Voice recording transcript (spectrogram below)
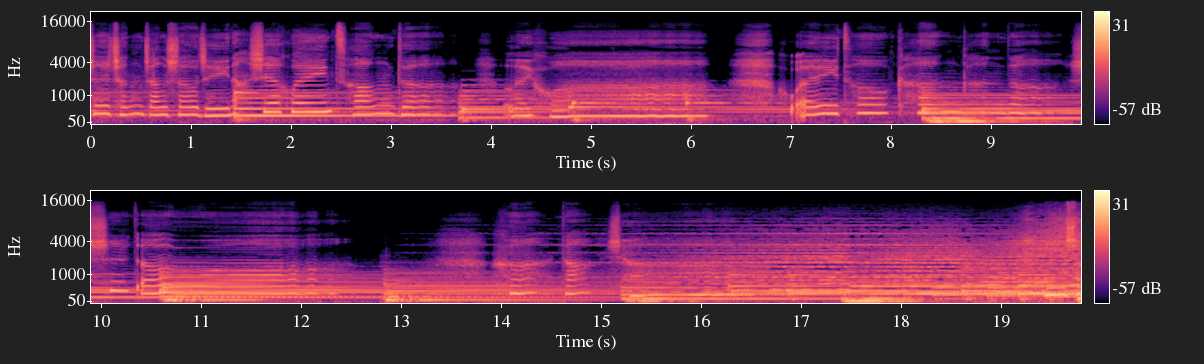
是成长，收集那些会隐藏的泪花。回头看看当时的我和当下，你笑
